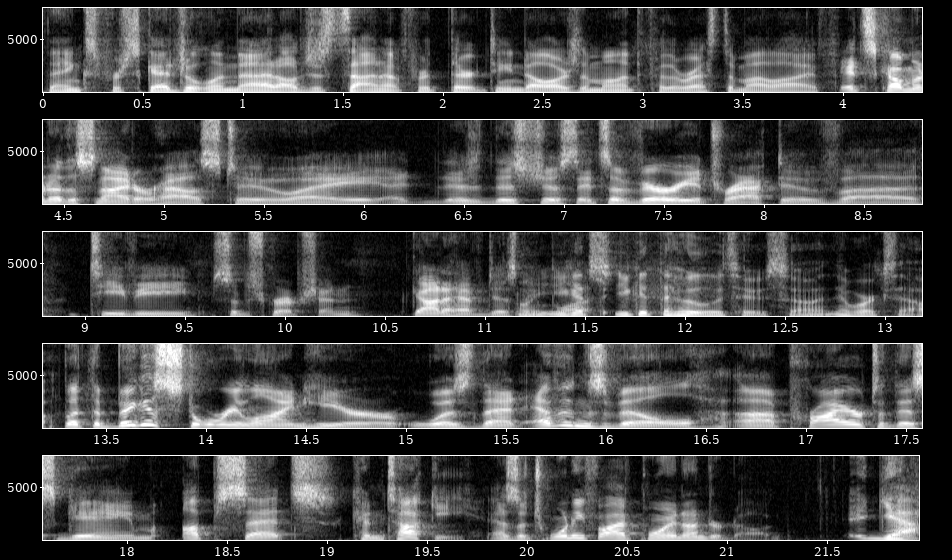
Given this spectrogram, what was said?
thanks for scheduling that. I'll just sign up for $13 a month for the rest of my life. It's coming to the Snyder House too. I, I this just it's a very attractive uh, TV subscription. Got to have Disney Well, you Plus. get you get the Hulu too, so it works out. But the biggest storyline here was that Evansville, uh, prior to this game, upset Kentucky as a 25 point underdog. Yeah,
